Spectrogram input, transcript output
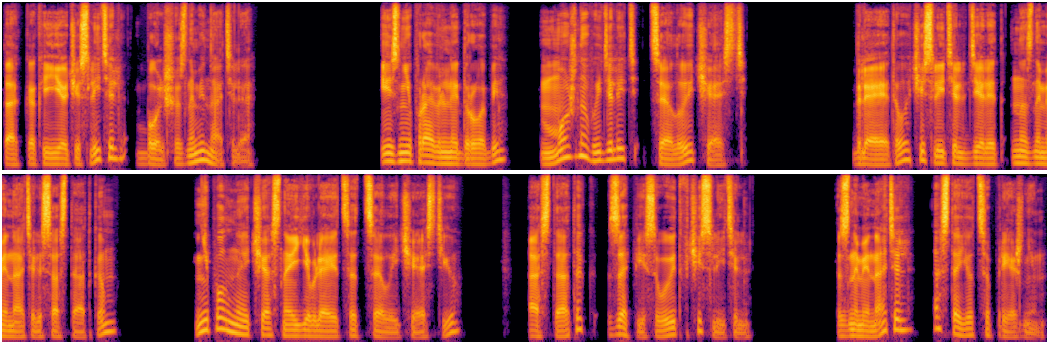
так как ее числитель больше знаменателя. Из неправильной дроби можно выделить целую часть. Для этого числитель делит на знаменатель с остатком, неполное частное является целой частью, остаток записывают в числитель. Знаменатель остается прежним.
